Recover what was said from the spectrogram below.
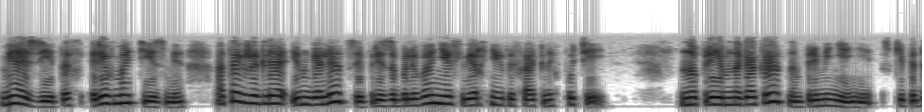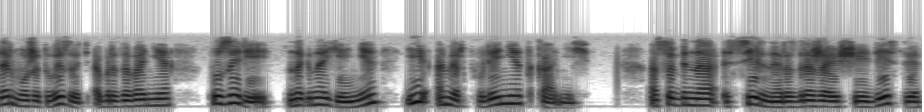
миозитах, ревматизме, а также для ингаляции при заболеваниях верхних дыхательных путей. Но при многократном применении скипидар может вызвать образование пузырей, нагноение и омертвление тканей. Особенно сильное раздражающее действие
